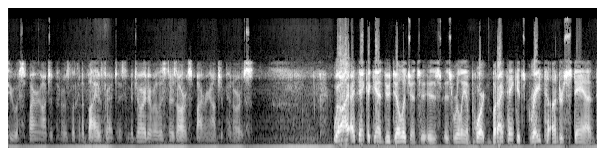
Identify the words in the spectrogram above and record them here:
to aspiring entrepreneurs looking to buy a franchise? The majority of our listeners are aspiring entrepreneurs. Well, I, I think again, due diligence is is really important. But I think it's great to understand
